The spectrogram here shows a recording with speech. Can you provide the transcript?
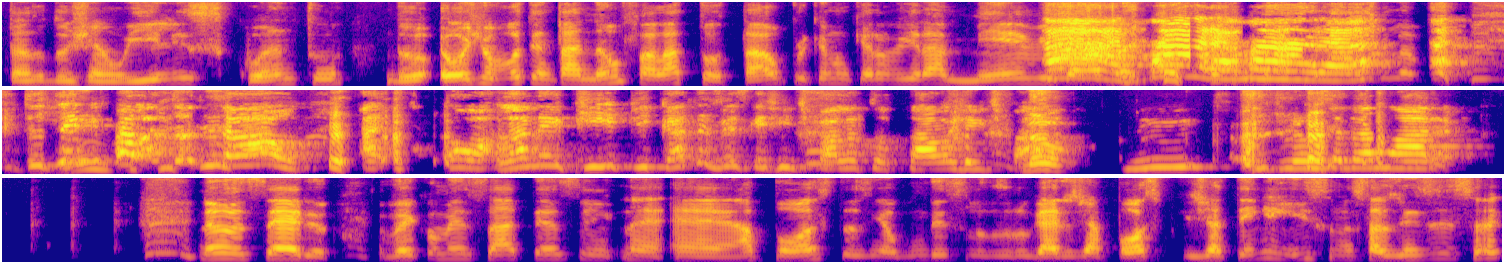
tanto do Jean Willis quanto do. Hoje eu vou tentar não falar total, porque eu não quero virar meme. Ah, da... para, Mara! tu tem que falar total! Ó, lá na equipe, cada vez que a gente fala total, a gente fala. Não. Hum, influência da Mara. Não, sério, vai começar a ter assim, né, é, apostas em algum desses lugares de aposta, porque já tem isso nos Estados Unidos, isso é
